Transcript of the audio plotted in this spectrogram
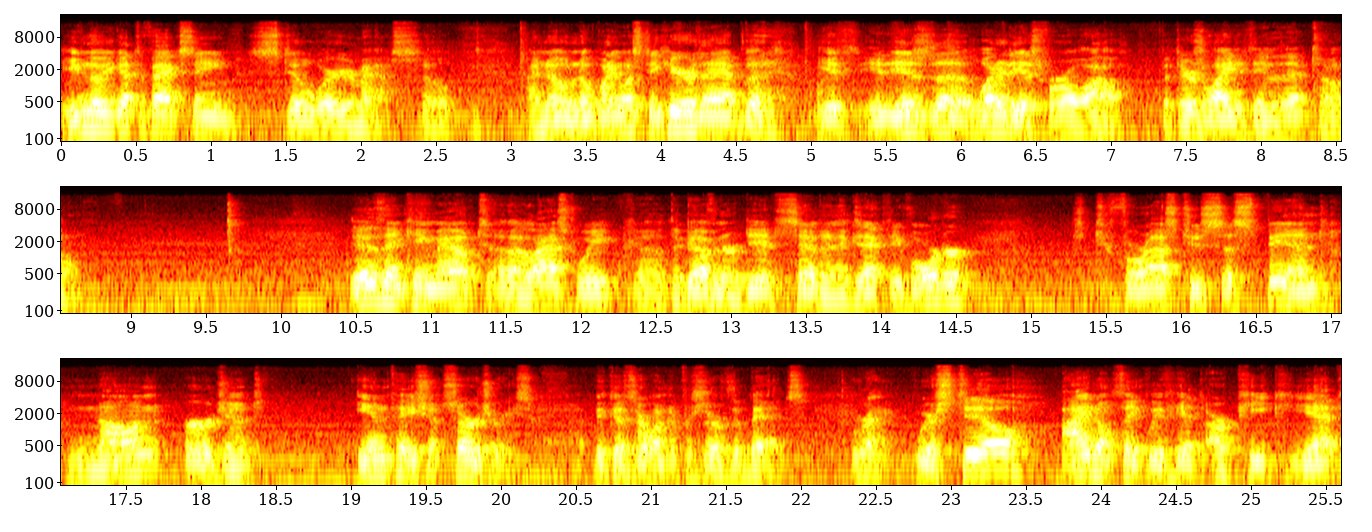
Even though you got the vaccine, still wear your mask. So I know nobody wants to hear that, but it, it is uh, what it is for a while. But there's light at the end of that tunnel. The other thing came out uh, last week, uh, the governor did send an executive order for us to suspend non-urgent inpatient surgeries because they're wanting to preserve the beds. Right. We're still, I don't think we've hit our peak yet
